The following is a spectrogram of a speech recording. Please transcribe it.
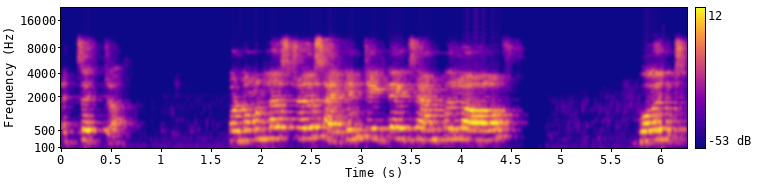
etc for non-lustrous i can take the example of wood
